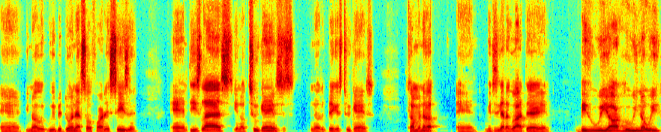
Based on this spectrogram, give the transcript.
And you know, we've been doing that so far this season. And these last, you know, two games is you know the biggest two games coming up, and we just got to go out there and be who we are, who we know we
